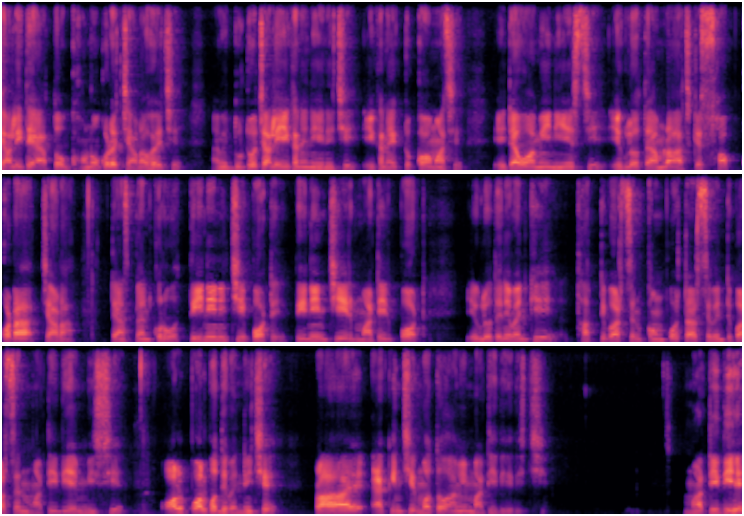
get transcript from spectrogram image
চালিতে এত ঘন করে চারা হয়েছে, আমি দুটো চালি এখানে নিয়ে নিচ্ছি, এখানে একটু কম আছে, এটাও আমি নিয়ে এসেছি, এগুলোতে আমরা আজকে সব কটা চারা ট্রান্সপ্ল্যান্ট করব। তিন ইঞ্চি পটে, তিন ইঞ্চির মাটির পট, এগুলোতে নেবেন কি থার্টি পার্সেন্ট কম্পোস্ট আর সেভেন্টি পার্সেন্ট মাটি দিয়ে মিশিয়ে অল্প অল্প দেবেন, নিচে প্রায় এক ইঞ্চির মতো আমি মাটি দিয়ে দিচ্ছি। মাটি দিয়ে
